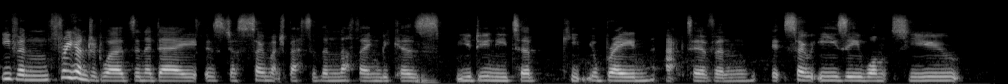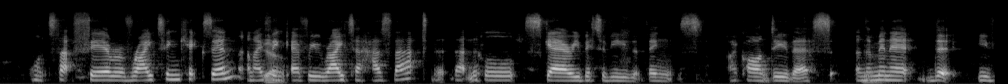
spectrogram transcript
even 300 words in a day is just so much better than nothing because mm. you do need to keep your brain active and it's so easy once you once that fear of writing kicks in and i yeah. think every writer has that, that that little scary bit of you that thinks i can't do this and yeah. the minute that you've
